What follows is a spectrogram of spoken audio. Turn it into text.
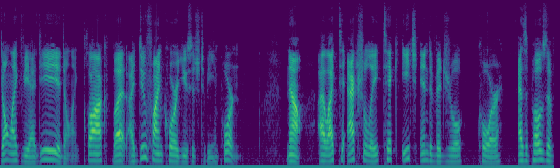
don't like VID, I don't like clock, but I do find core usage to be important. Now, I like to actually tick each individual core as opposed, of,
